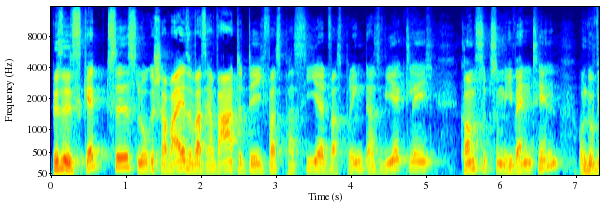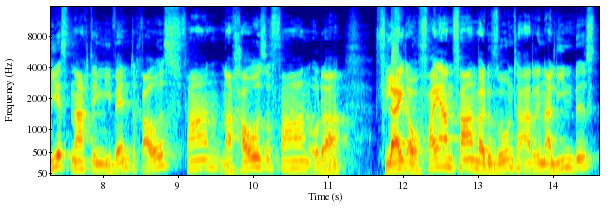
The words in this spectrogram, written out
bisschen Skepsis, logischerweise, was erwartet dich, was passiert, was bringt das wirklich, kommst du zum Event hin und du wirst nach dem Event rausfahren, nach Hause fahren oder vielleicht auch feiern fahren, weil du so unter Adrenalin bist.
